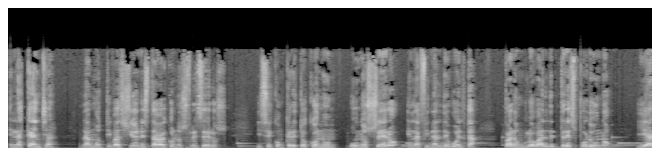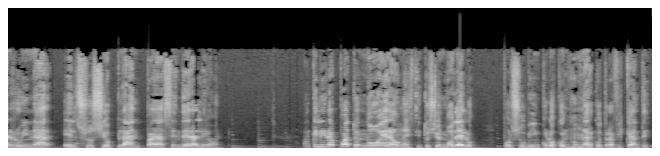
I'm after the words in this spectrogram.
En la cancha, la motivación estaba con los freseros, y se concretó con un 1-0 en la final de vuelta para un global de 3 por 1 y arruinar el sucio plan para ascender a León. Aunque el Irapuato no era una institución modelo por su vínculo con un narcotraficante,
